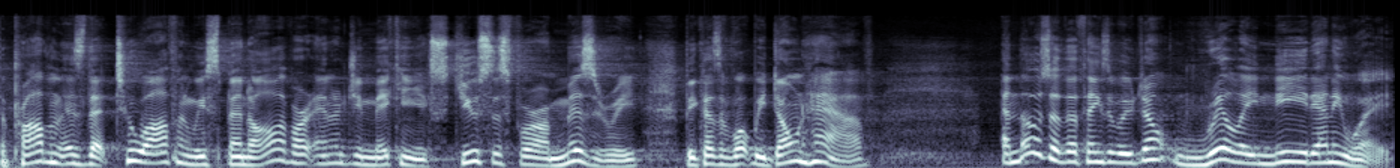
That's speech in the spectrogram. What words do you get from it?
The problem is that too often we spend all of our energy making excuses for our misery because of what we don't have and those are the things that we don't really need anyway.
